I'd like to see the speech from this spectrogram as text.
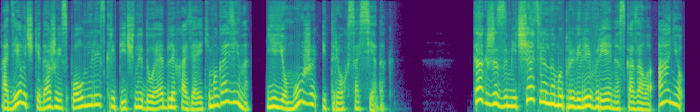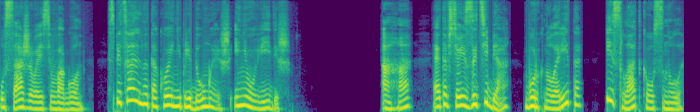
а девочки даже исполнили скрипичный дуэт для хозяйки магазина, ее мужа и трех соседок. «Как же замечательно мы провели время», — сказала Аня, усаживаясь в вагон. «Специально такое не придумаешь и не увидишь». «Ага, это все из-за тебя», — буркнула Рита и сладко уснула.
